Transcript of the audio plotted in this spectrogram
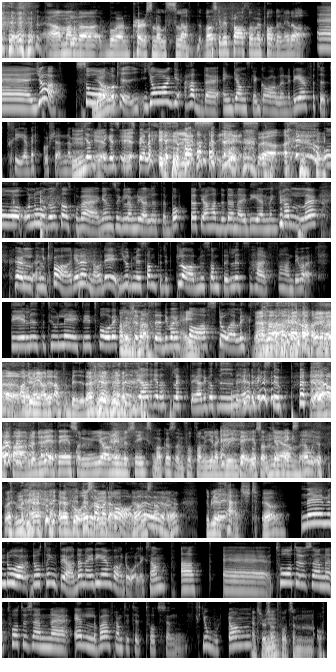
ja, Malva, vår personal slut. Vad ska vi prata om i podden idag? Eh, ja, så Ja. okej. Jag hade en ganska galen idé för typ tre veckor sedan när vi Mm. egentligen Eh, skulle eh, spela in det Yes, här. yes. Ja. och, och någonstans på vägen så glömde jag lite bort att jag hade denna idén men Kalle höll, höll kvar i denna och det gjorde mig samtidigt glad men samtidigt lite så här fan det var det är lite too late, det är två veckor sedan alltså, det var en Nej. fas då liksom. Ja, du är redan förbi det. Precis, jag hade redan släppt det, jag hade gått vidare, jag hade växt upp. Ja, fan. Men du vet, det är som jag och min musiksmak också, som fortfarande gillar Green Day och sånt. Jag Ja. växer aldrig upp. jag går Du stannar vidare. kvar. Ja, du, stannar, ja. ja. du blir Nej. attached. ja. Nej men då, då tänkte jag, denna idén var då liksom att eh, 2000, 2011 fram till typ 2014, Jag tror du sa Mm. 2008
